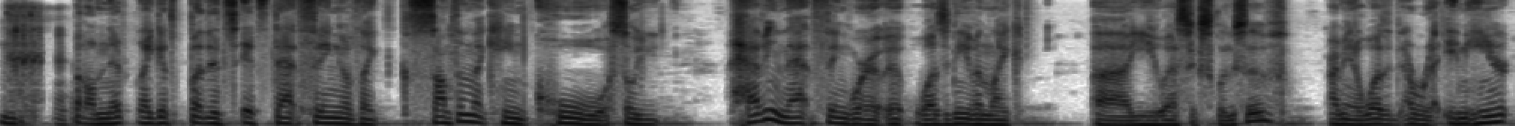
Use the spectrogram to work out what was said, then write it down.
but I'll never like it's but it's it's that thing of like something that came cool. So you- having that thing where it wasn't even like uh US exclusive. I mean, it wasn't in here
